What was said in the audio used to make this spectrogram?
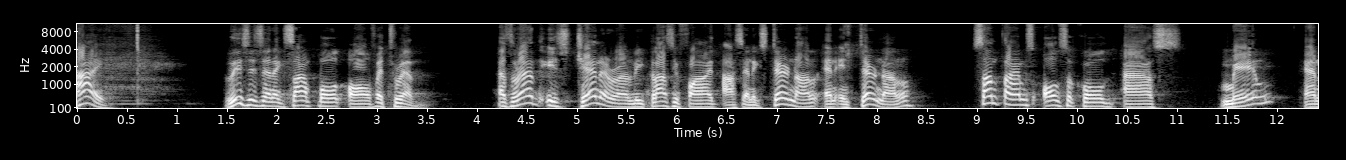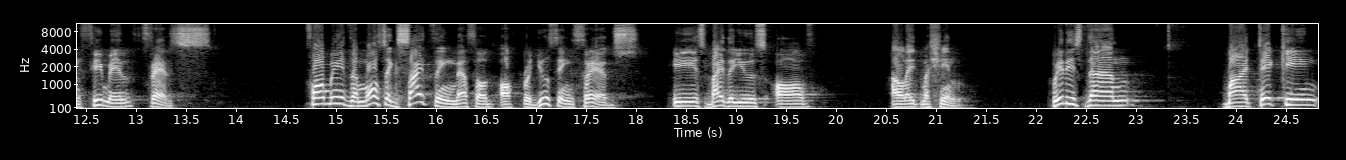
Hi, this is an example of a thread. A thread is generally classified as an external and internal, sometimes also called as male and female threads. For me, the most exciting method of producing threads is by the use of a lathe machine. Which is done by taking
